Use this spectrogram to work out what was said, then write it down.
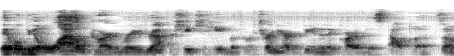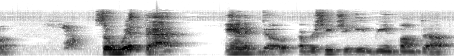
it will be a wild card where you draft Rashid Shaheed with the return yards being a big part of his output. So, Yeah. so with that anecdote of Rashid Shaheed being bumped up,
